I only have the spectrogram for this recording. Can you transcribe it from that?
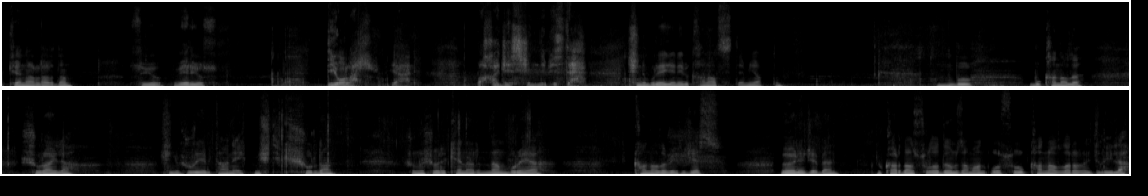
kenarlardan suyu veriyorsun diyorlar yani. Bakacağız şimdi biz de. Şimdi buraya yeni bir kanal sistemi yaptım. Bu bu kanalı şurayla şimdi şuraya bir tane ekmiştik. Şuradan şunun şöyle kenarından buraya kanalı vereceğiz. Böylece ben yukarıdan suladığım zaman o su kanallar aracılığıyla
